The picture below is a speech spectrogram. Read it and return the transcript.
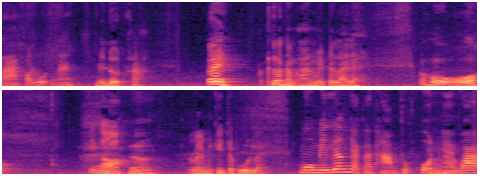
ตาเขาหลุดนะ ไม่หลุดค่ะเฮ้ย เครื่องสำอางไม่เป็นไรเลย โอ้โห จริงเหรอเอออะไรเมื่อกี้จะพูดอะไร โมมีเรื่องอยากจะถามทุกคนไงว่า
